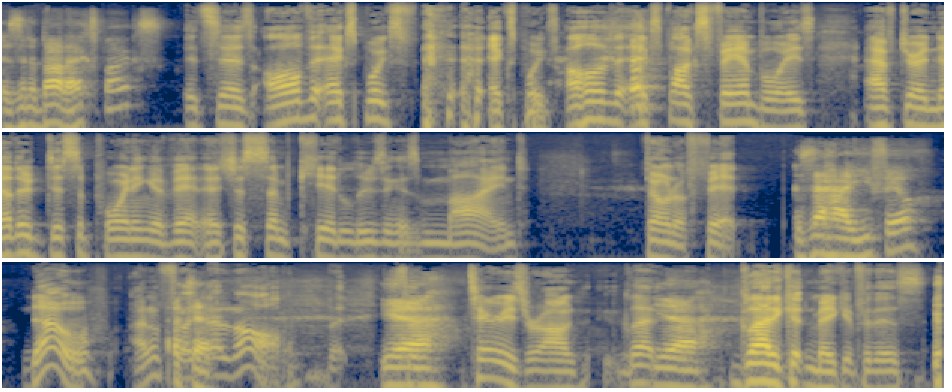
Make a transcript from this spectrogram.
Is it about Xbox? It says all the Xbox Xbox all of the Xbox fanboys after another disappointing event. And it's just some kid losing his mind, throwing a fit. Is that how you feel? No, I don't feel Okay. like that at all. But Yeah, Terry's wrong. Glad yeah. glad he couldn't make it for this.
